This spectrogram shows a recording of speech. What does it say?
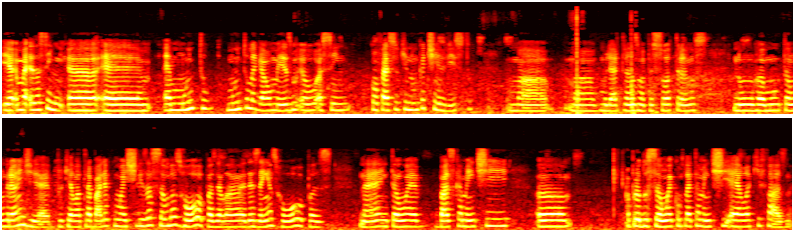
E, mas assim, é, é, é muito, muito legal mesmo. Eu, assim, confesso que nunca tinha visto uma, uma mulher trans, uma pessoa trans num ramo tão grande, é porque ela trabalha com a estilização das roupas, ela desenha as roupas, né? Então é basicamente uh, a produção é completamente ela que faz, né?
